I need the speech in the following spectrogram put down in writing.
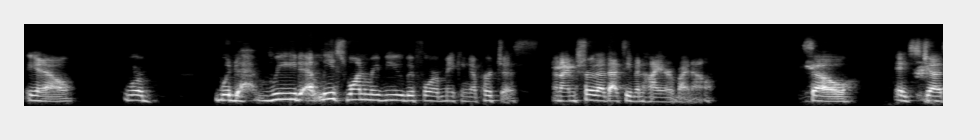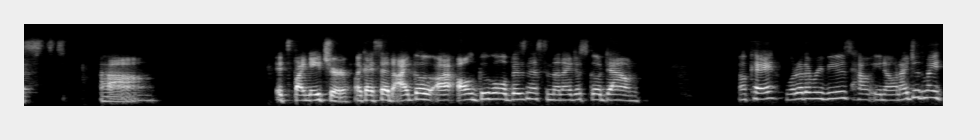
you know, were would read at least one review before making a purchase. And I'm sure that that's even higher by now. Yeah. So it's just, uh, it's by nature. Like I said, I go, I'll Google a business and then I just go down. Okay what are the reviews? How you know and i do my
